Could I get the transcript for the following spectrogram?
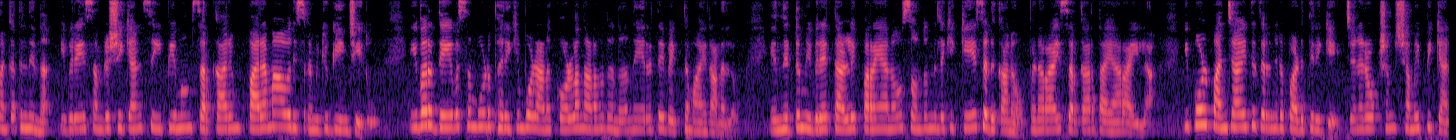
സംഘത്തിൽ നിന്ന് ഇവരെ സംരക്ഷിക്കാൻ സി പി എമ്മും സർക്കാരും പരമാവധി ശ്രമിക്കുകയും ചെയ്തു. ഇവർ ദേവസ്വം ബോർഡ് ഭരിക്കുമ്പോഴാണ് കൊള്ള നടന്നതെന്ന് നേരത്തെ വ്യക്തമായതാണല്ലോ. എന്നിട്ടും ഇവരെ തള്ളിപ്പറയാനോ സ്വന്തം നിലയ്ക്ക് കേസെടുക്കാനോ പിണറായി സർക്കാർ തയ്യാറായില്ല. ഇപ്പോൾ പഞ്ചായത്ത് തിരഞ്ഞെടുപ്പ് അടുത്തിരിക്കെ. ജനരോക്ഷം ശമിപ്പിക്കാൻ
